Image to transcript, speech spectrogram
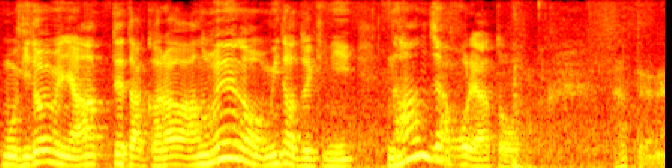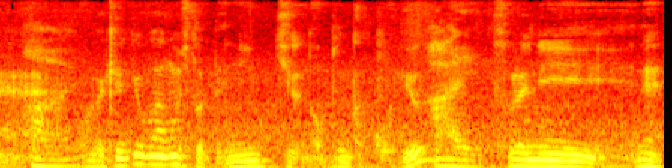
もうひどい目に遭ってたからあの映画を見た時になんじゃこりゃと。だってね、はい。俺結局あの人って日中の文化交流、はい。それにね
